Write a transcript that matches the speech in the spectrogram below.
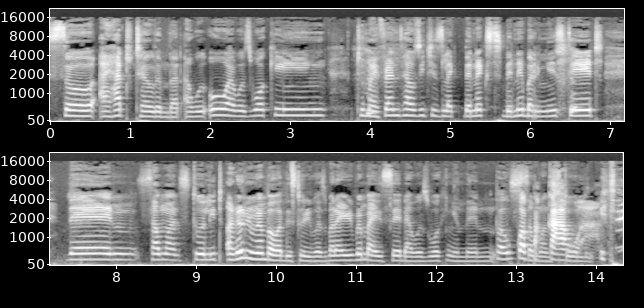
So I had to tell them that I will. Oh, I was walking to my friend's house, which is like the next, the neighboring estate. Then someone stole it. I don't remember what the story was, but I remember I said I was walking and then someone stole it.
